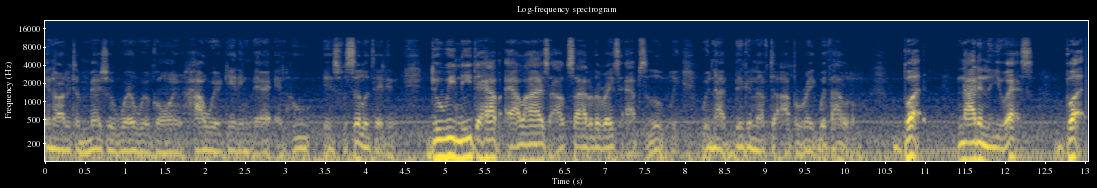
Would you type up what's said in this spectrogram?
in order to measure where we're going, how we're getting there, and who is facilitating Do we need to have allies outside of the race? Absolutely. We're not big enough to operate without them. But, not in the U.S., but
